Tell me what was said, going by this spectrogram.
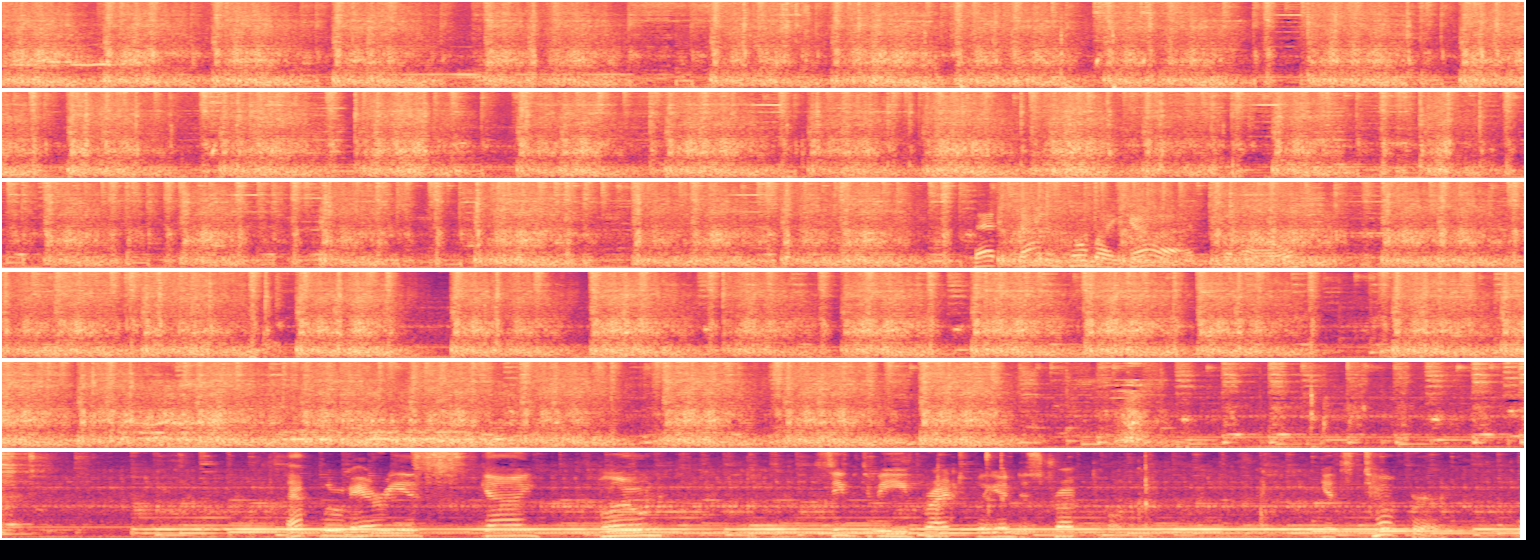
Oh my god, you know. Guy, Bloon, seems to be practically indestructible. Gets tougher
